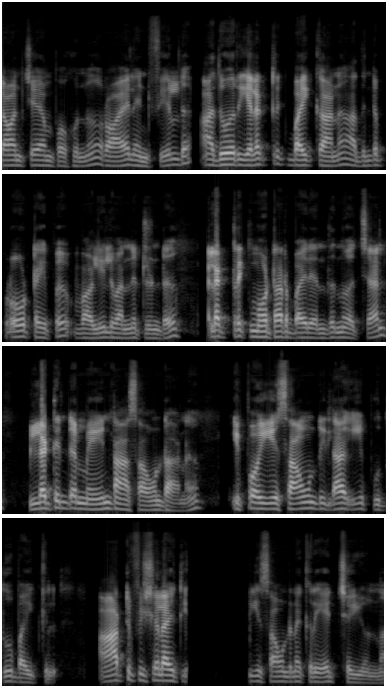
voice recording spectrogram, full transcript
ലോഞ്ച് ചെയ്യാൻ പോകുന്നു റോയൽ എൻഫീൽഡ്. അതൊരു ഇലക്ട്രിക് ബൈക്കാണ്. അതിന്റെ പ്രോ ടൈപ്പ് വഴിയിൽ വന്നിട്ടുണ്ട്. ഇലക്ട്രിക് മോട്ടോർ ബൈക്ക് എന്തെന്ന് വെച്ചാൽ ബുള്ളറ്റിന്റെ മെയിൻ ആ സൗണ്ടാണ്. ഇപ്പോൾ ഈ സൗണ്ട് ഇല്ല ഈ പുതു ബൈക്കിൽ. ആർട്ടിഫിഷ്യലായിട്ട് ഈ സൗണ്ടിനെ ക്രിയേറ്റ് ചെയ്യുന്ന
